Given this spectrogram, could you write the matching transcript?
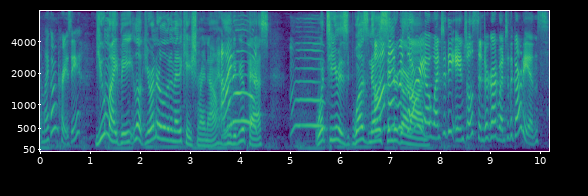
Am I going crazy? You might be. Look, you're under a little bit of medication right now. I'm I gonna give you a don't- pass. Mm. What team is was Noah Amed Syndergaard Rosario on? went to the Angels. Syndergaard went to the Guardians.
